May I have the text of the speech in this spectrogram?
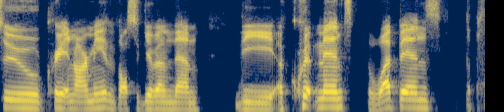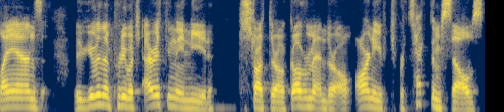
to create an army. We've also given them the equipment, the weapons, the plans. We've given them pretty much everything they need to start their own government and their own army to protect themselves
